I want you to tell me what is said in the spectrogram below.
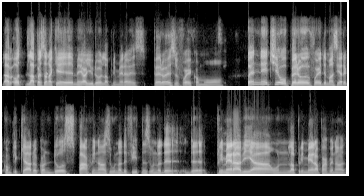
La, persona que me ayudó la primera vez, pero eso fue como buen hecho, pero fue demasiado complicado con dos páginas, una de fitness, una de... primera había un, la primera página,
